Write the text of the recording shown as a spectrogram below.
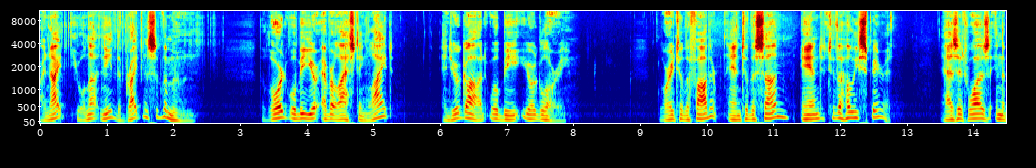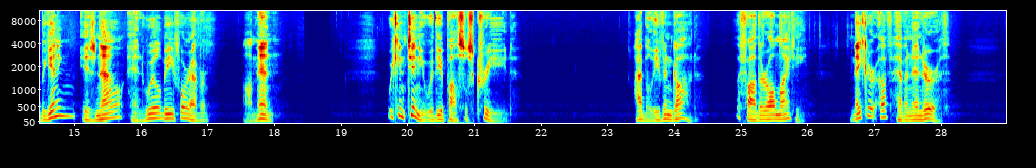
By night you will not need the brightness of the moon. The Lord will be your everlasting light, and your God will be your glory. Glory to the Father, and to the Son, and to the Holy Spirit, as it was in the beginning, is now, and will be forever. Amen. We continue with the Apostles' Creed. I believe in God, the Father Almighty, maker of heaven and earth,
